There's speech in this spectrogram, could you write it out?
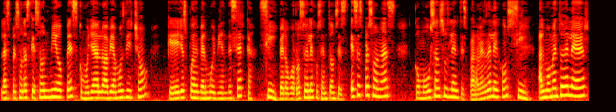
las personas que son miopes, como ya lo habíamos dicho, que ellos pueden ver muy bien de cerca, Sí. pero borroso de lejos. Entonces, esas personas, como usan sus lentes para ver de lejos, Sí. al momento de leer,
